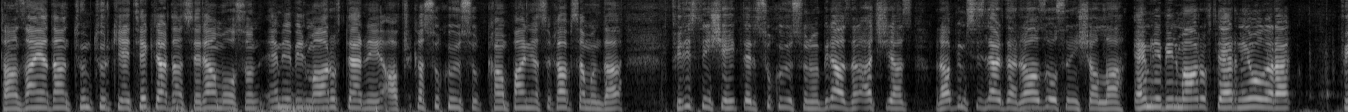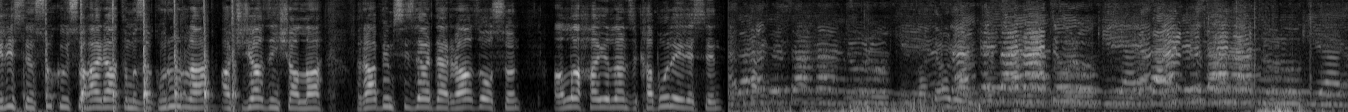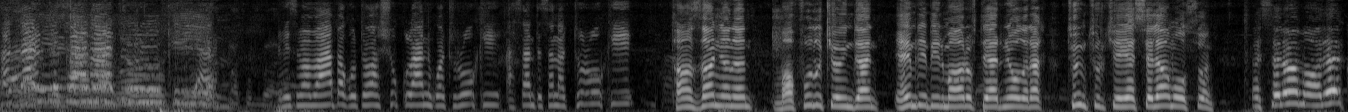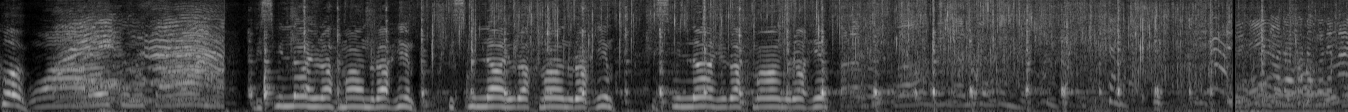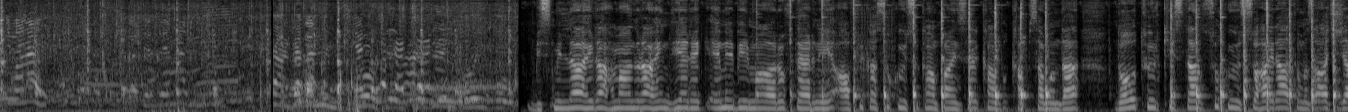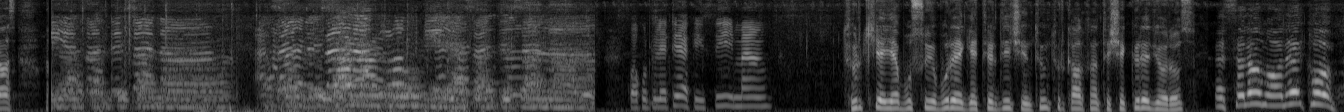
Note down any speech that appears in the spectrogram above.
Tanzanya'dan tüm Türkiye'ye tekrardan selam olsun. Emri Bil Maruf Derneği Afrika Su Kuyusu kampanyası kapsamında Filistin Şehitleri Su Kuyusu'nu birazdan açacağız. Rabbim sizlerden razı olsun inşallah. Emri Bil Maruf Derneği olarak Filistin Su Kuyusu hayratımızı gururla açacağız inşallah. Rabbim sizlerden razı olsun. Allah hayırlarınızı kabul eylesin. Nimesimama hapa kutoa shukrani kwa Turuki. Asante sana Turuki. Tanzanya'nın Mafulu köyünden Emri Bil Maruf Derneği olarak tüm Türkiye'ye selam olsun. Esselamu Aleyküm. Bismillahirrahmanirrahim. Bismillahirrahmanirrahim. Bismillahirrahmanirrahim. Bismillahirrahmanirrahim diyerek Emir Bir Maruf Derneği Afrika Su Kuyusu kampanyası kamp- kapsamında Doğu Türkistan Su Kuyusu hayratımızı açacağız. Kwa kutuletea kisima. Türkiye'ye bu suyu buraya getirdiği için tüm Türk halkına teşekkür ediyoruz. Esselamu Aleyküm.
